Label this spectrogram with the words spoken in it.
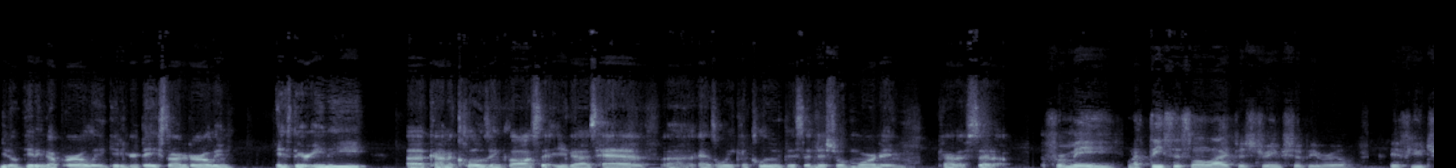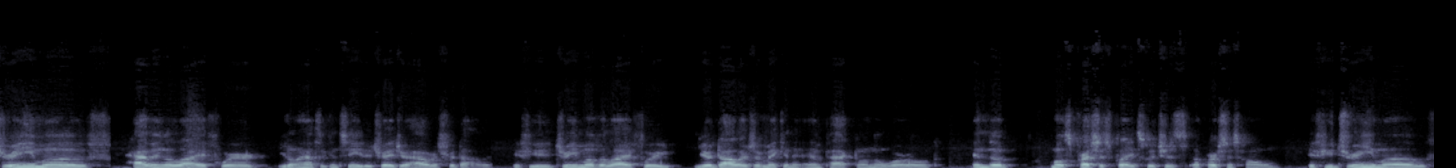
you know, getting up early, getting your day started early. Is there any uh, kind of closing thoughts that you guys have uh, as we conclude this initial morning kind of setup? For me, my thesis on life is dreams should be real. If you dream of having a life where you don't have to continue to trade your hours for dollars. If you dream of a life where your dollars are making an impact on the world in the most precious place, which is a person's home, if you dream of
